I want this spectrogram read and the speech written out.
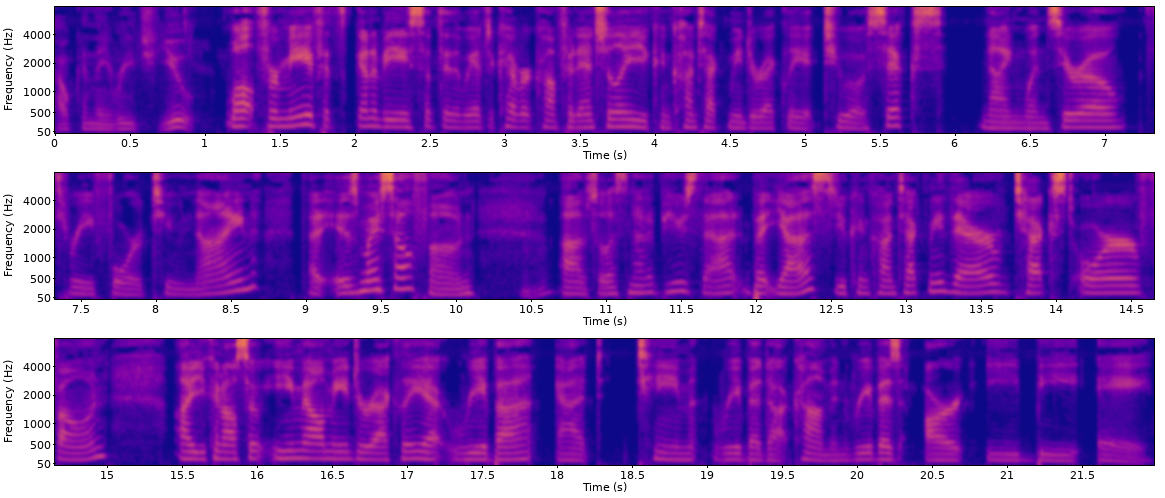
how can they reach you? Well, for me, if it's going to be something that we have to cover confidentially, you can contact me directly at 206 910 3429. That is my cell phone. Um, so let's not abuse that. But yes, you can contact me there, text or phone. Uh, you can also email me directly at reba at teamreba.com. And Reba's R E B A.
